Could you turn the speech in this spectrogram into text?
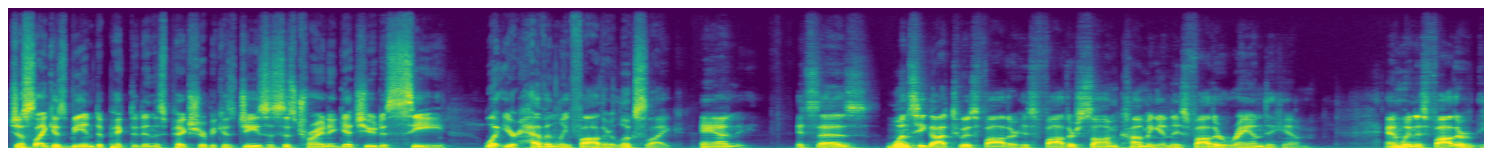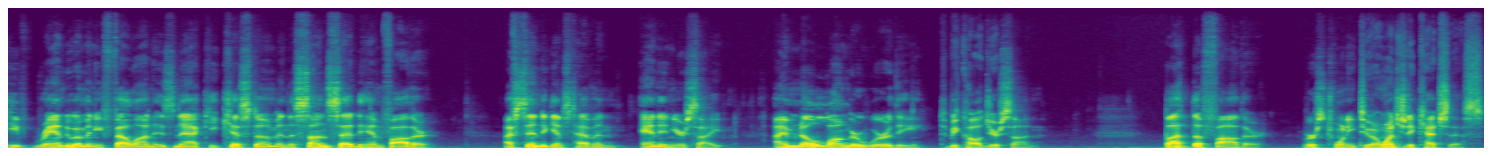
just like is being depicted in this picture, because Jesus is trying to get you to see what your heavenly father looks like. And it says, once he got to his father, his father saw him coming, and his father ran to him. And when his father, he ran to him and he fell on his neck, he kissed him, and the son said to him, Father, I've sinned against heaven and in your sight. I am no longer worthy to be called your son. But the father, verse 22, I want you to catch this.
